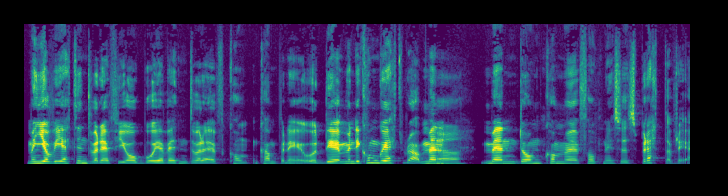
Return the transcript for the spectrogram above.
men jag vet inte vad det är för jobb och jag vet inte vad det är för com- company. Och det, men det kommer gå jättebra. Men, Ja. men de kommer förhoppningsvis berätta för det.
